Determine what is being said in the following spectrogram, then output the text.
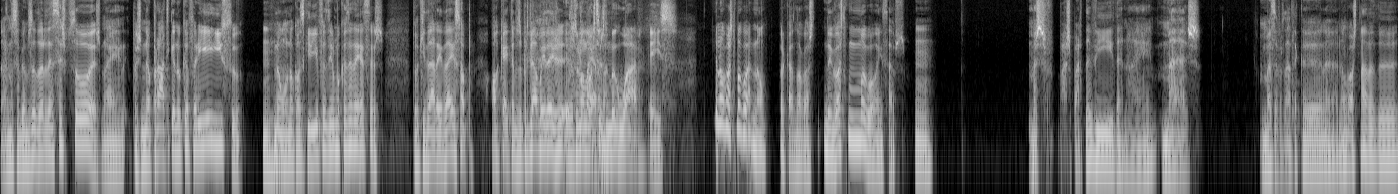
nós não sabemos a dor dessas pessoas, não é? Pois na prática nunca faria isso. Uhum. Não, não conseguiria fazer uma coisa dessas. Estou aqui a dar a ideia só ok, estamos a partilhar uma ideia. eh, Tu não gostas de magoar, é isso? Eu não gosto de magoar, não. Por acaso não gosto. Nem gosto que me magoem, sabes? Hum. Mas faz parte da vida, não é? Mas. Mas a verdade é que não, não gosto nada de.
